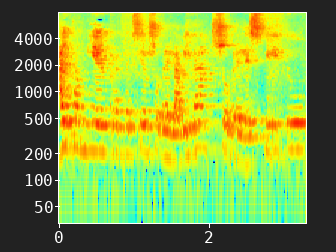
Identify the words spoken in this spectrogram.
hay también reflexión sobre la vida, sobre el espíritu,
